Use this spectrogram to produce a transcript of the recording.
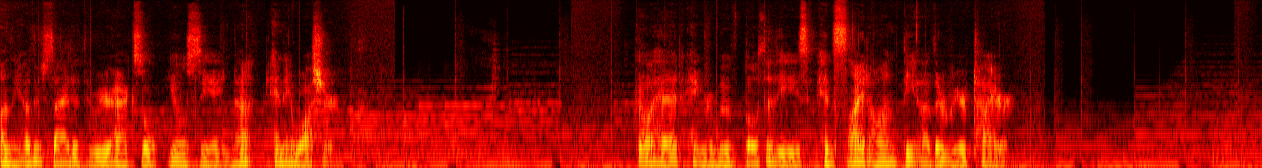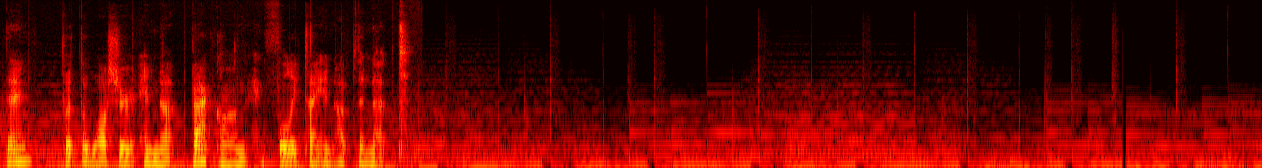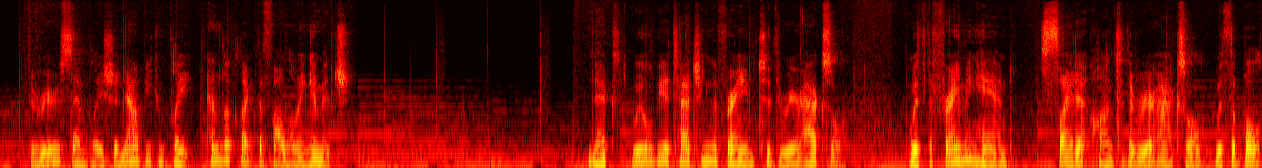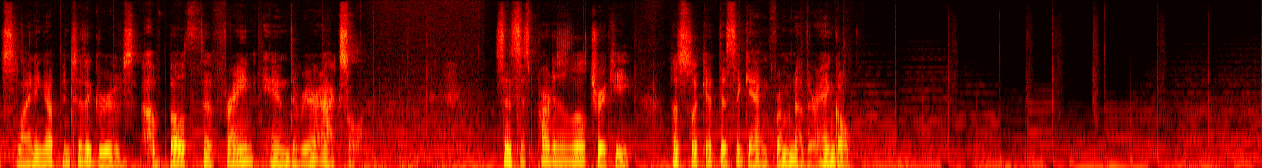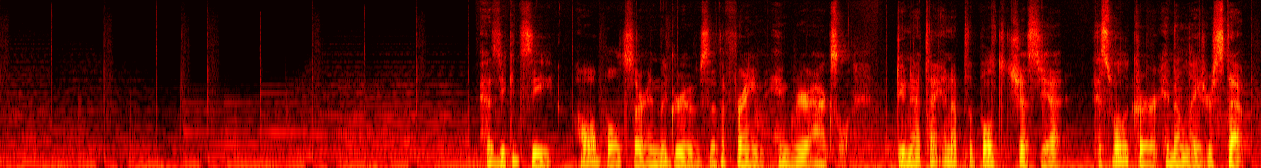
On the other side of the rear axle, you will see a nut and a washer. Go ahead and remove both of these and slide on the other rear tire. Then put the washer and nut back on and fully tighten up the nut. The rear assembly should now be complete and look like the following image. Next, we will be attaching the frame to the rear axle. With the frame in hand, slide it onto the rear axle with the bolts lining up into the grooves of both the frame and the rear axle. Since this part is a little tricky, let's look at this again from another angle. As you can see, all bolts are in the grooves of the frame and rear axle. Do not tighten up the bolts just yet, this will occur in a later step.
